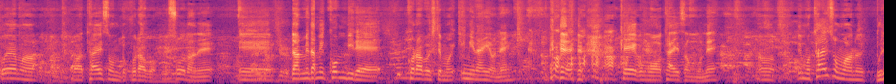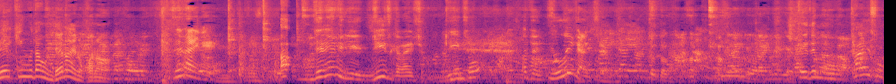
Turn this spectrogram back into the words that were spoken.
小山はタイソンとコラボ。そうだね。えー、ダメダメコンビでコラボしても意味ないよね。敬吾もタイソンもね、うん、でもタイソンはあのブレイキングダウン出ないのかな？出ないね。あ出れる技術がないでしょ。技術？だって弱いじゃん。ですよちょっとカメラにえでもタイソン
